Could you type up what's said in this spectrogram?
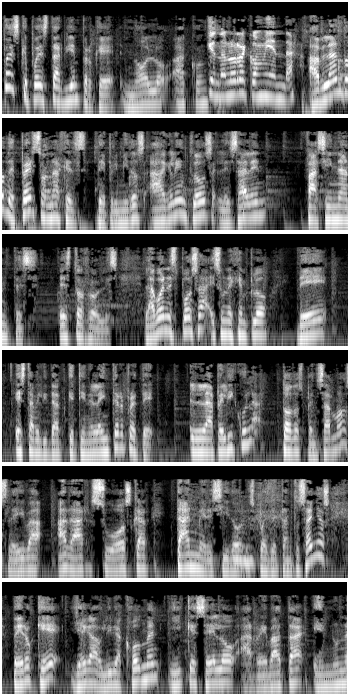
pues que puede estar bien, pero que no lo ha Que no lo recomienda. Hablando de personajes deprimidos, a Glenn Close le salen fascinantes estos roles. La buena esposa es un ejemplo de esta habilidad que tiene la intérprete. La película, todos pensamos, le iba a dar su Oscar tan merecido después de tantos años, pero que llega Olivia Colman y que se lo arrebata en un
